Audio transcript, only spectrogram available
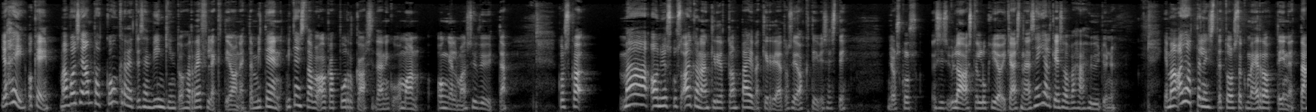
Ja hei, okei, mä voisin antaa konkreettisen vinkin tuohon reflektioon, että miten, miten sitä voi alkaa purkaa sitä niinku oman ongelman syvyyttä. Koska mä oon joskus aikanaan kirjoittanut päiväkirjaa tosi aktiivisesti, joskus siis yläaste lukioikäisenä, ja sen jälkeen se on vähän hyytynyt. Ja mä ajattelin sitten tuosta, kun me erottiin, että,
